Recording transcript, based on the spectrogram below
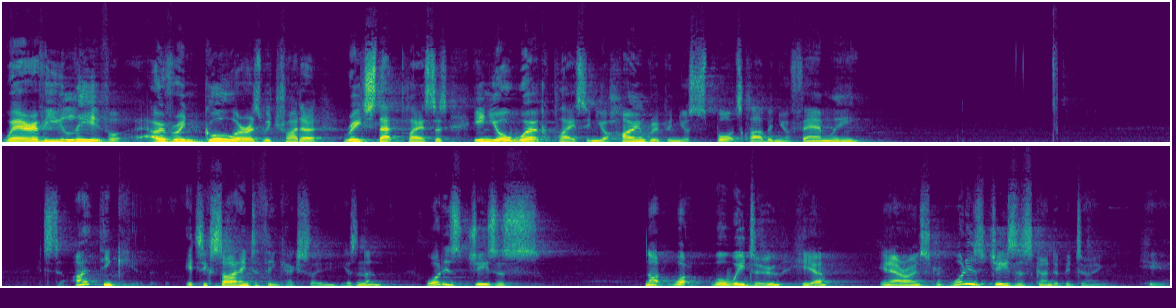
wherever you live, or over in Goolwa as we try to reach that place, as in your workplace, in your home group, in your sports club, in your family. It's, I think it's exciting to think, actually, isn't it? What is Jesus, not what will we do here in our own strength, what is Jesus going to be doing here?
